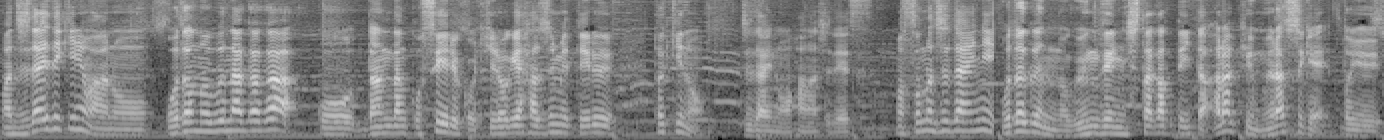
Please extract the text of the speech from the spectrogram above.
まあ、時代的にはあの織田信長がこうだんだんこう勢力を広げ始めている時の時代のお話です、まあ、その時代に織田軍の軍勢に従っていた荒木村重という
